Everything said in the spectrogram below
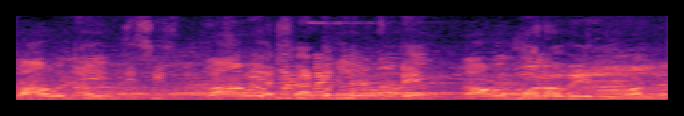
Rahul ji, this is Rahul. We are starting today. Tomorrow we will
